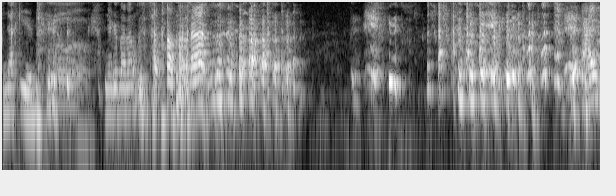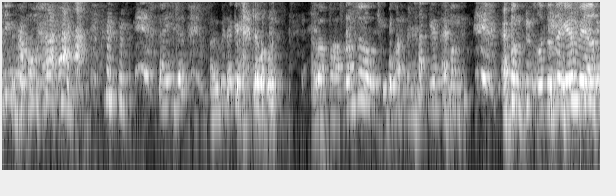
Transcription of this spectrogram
penyakit. Oh. Penyakit orang susah kelaparan. anjing bro tai dah kalau gue sakit ketemu Kalau Fapron tuh bukan penyakit, emang emang Ususnya gembel.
